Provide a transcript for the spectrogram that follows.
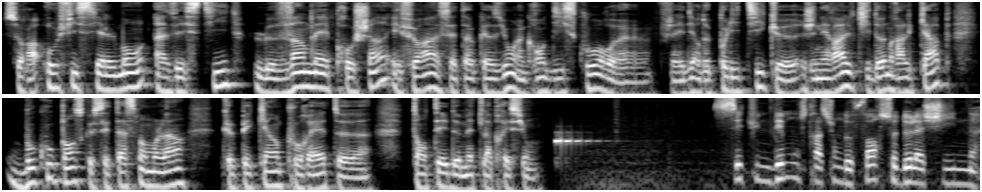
sera officiellement investi le 20 mai prochain et fera à cette occasion un grand discours, euh, j'allais dire, de politique euh, générale qui donnera le cap. Beaucoup pensent que c'est à ce moment-là que Pékin pourrait euh, tenté de mettre la pression. C'est une démonstration de force de la Chine.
